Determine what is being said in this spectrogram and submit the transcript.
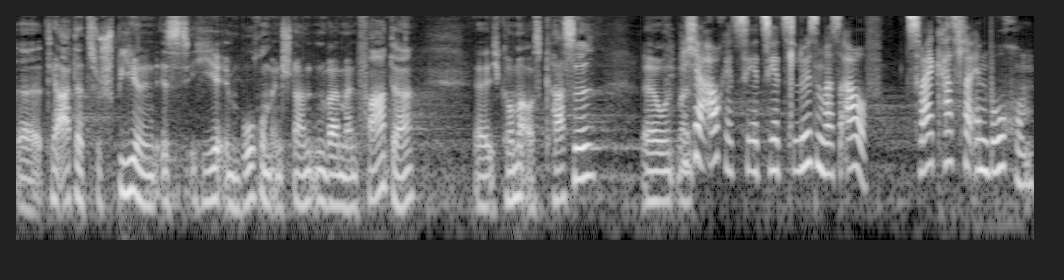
äh, Theater zu spielen, ist hier im Bochum entstanden, weil mein Vater, äh, ich komme aus Kassel, äh, und ich ja auch, jetzt, jetzt, jetzt lösen wir es auf. Zwei Kassler in Bochum.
